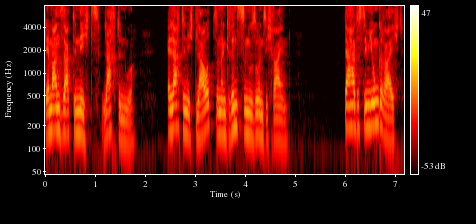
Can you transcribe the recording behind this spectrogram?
Der Mann sagte nichts, lachte nur. Er lachte nicht laut, sondern grinste nur so in sich rein. Da hat es dem Jungen gereicht.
